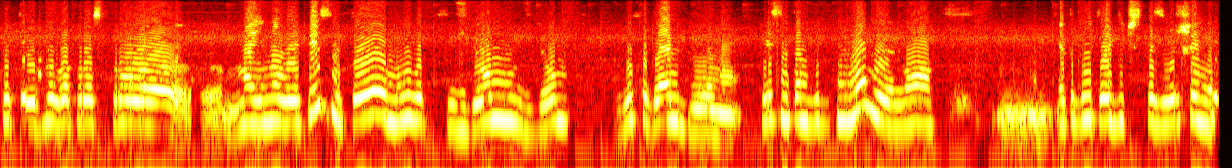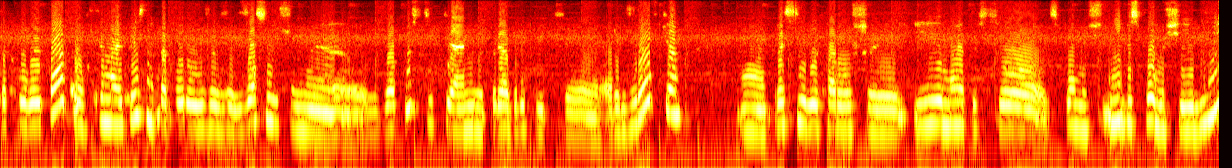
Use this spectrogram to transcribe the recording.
тут был вопрос про э, мои новые песни, то мы вот ждем, ждем выхода альбома. Песни там будут не новые, но это будет логическое завершение такого этапа. Все мои песни, которые уже заслушаны в акустике, они приобретут э, аранжировки красивые, хорошие. И мы это все с помощью, не без помощи Ильи.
